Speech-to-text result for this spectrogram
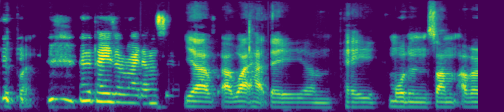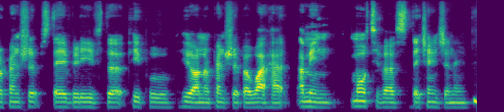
good point. and the pay is alright, I'm assuming. Yeah, at White Hat they um, pay more than some other apprenticeships. They believe that people who are on apprenticeship at White Hat, I mean Multiverse, they changed their name.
